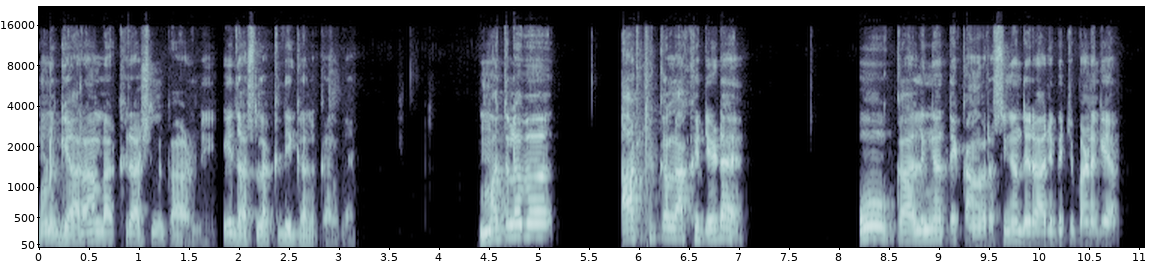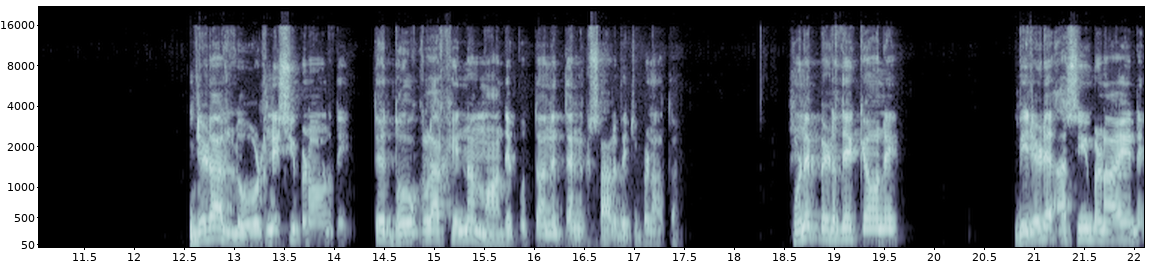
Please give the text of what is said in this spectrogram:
ਹੁਣ 11 ਲੱਖ ਰਾਸ਼ਨ ਕਾਰਡ ਨੇ, ਇਹ 10 ਲੱਖ ਦੀ ਗੱਲ ਕਰਦਾ। ਹੈ ਮਤਲਬ 8 ਲੱਖ ਜਿਹੜਾ ਉਹ ਕਾਲੀਆਂ ਤੇ ਕਾਂਗਰਸੀਆਂ ਦੇ ਰਾਜ ਵਿੱਚ ਬਣ ਗਿਆ। ਜਿਹੜਾ ਲੋੜ ਨਹੀਂ ਸੀ ਬਣਾਉਣ ਦੀ ਤੇ 2 ਲੱਖ ਇਹਨਾਂ ਮਾਂ ਦੇ ਪੁੱਤਾਂ ਨੇ 3 ਸਾਲ ਵਿੱਚ ਬਣਾਤਾ ਹੁਣ ਇਹ ਪਿੜਦੇ ਕਿਉਂ ਨੇ? ਵੀ ਜਿਹੜੇ ਅਸੀਂ ਬਣਾਏ ਨੇ,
